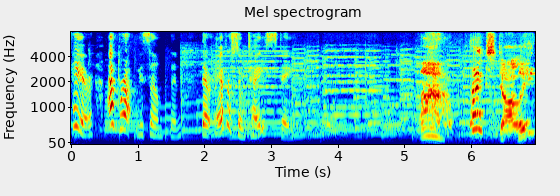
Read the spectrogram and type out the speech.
Here, I brought you something. They're ever so tasty. Wow, thanks, Dolly.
